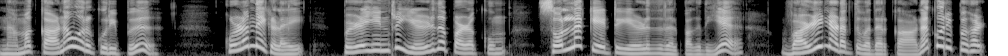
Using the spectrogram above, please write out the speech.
நமக்கான ஒரு குறிப்பு. குழந்தைகளை பிழையின்றி எழுத பழக்கும் சொல்ல கேட்டு எழுதுதல் பகுதியை வழிநடத்துவதற்கான குறிப்புகள்.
